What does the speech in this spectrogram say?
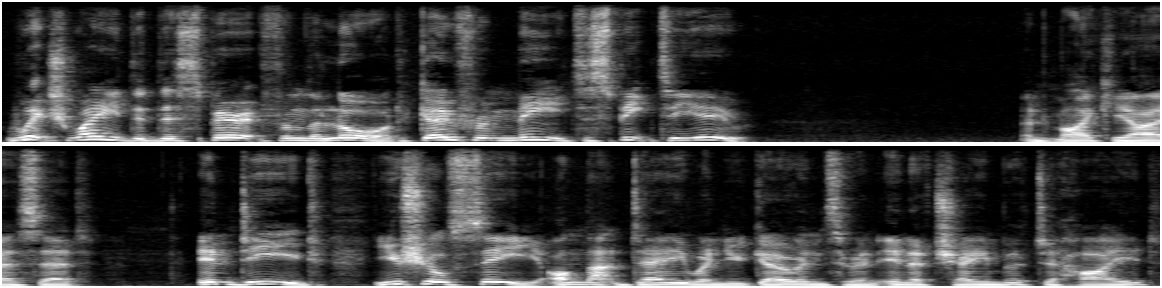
which way did this Spirit from the Lord go from me to speak to you? And Micaiah said, Indeed, you shall see on that day when you go into an inner chamber to hide.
